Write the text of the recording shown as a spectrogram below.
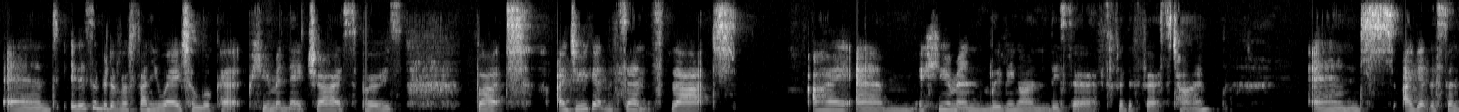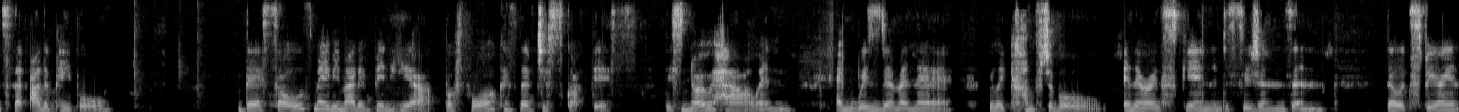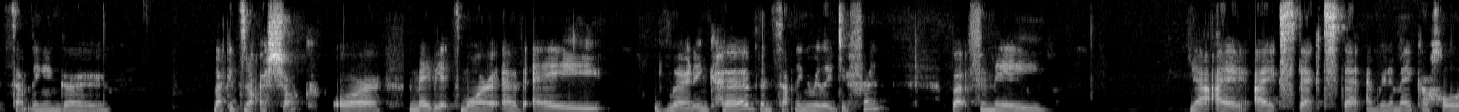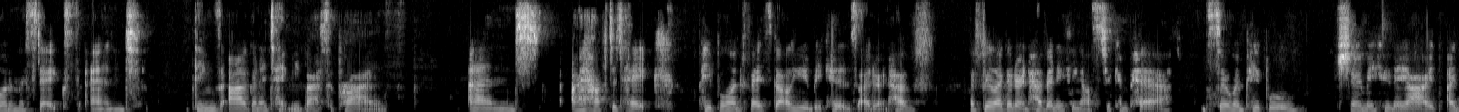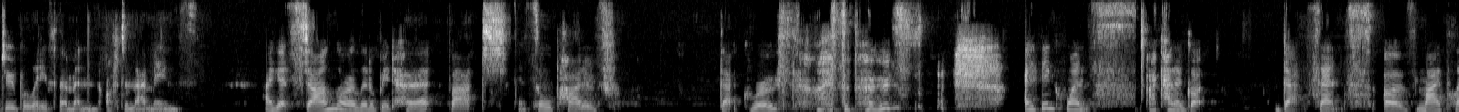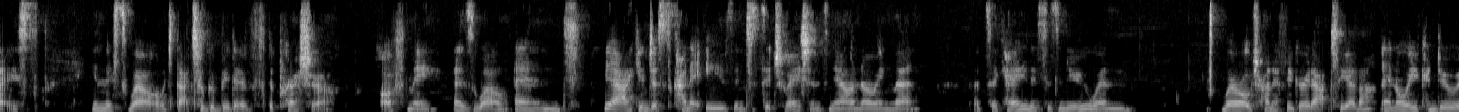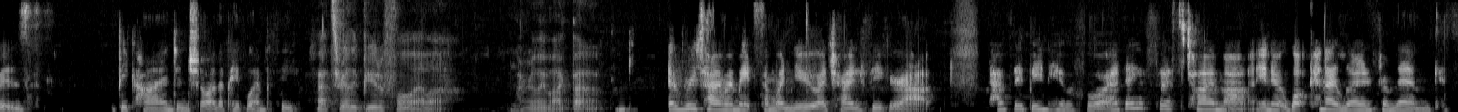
And it is a bit of a funny way to look at human nature, I suppose. But I do get the sense that I am a human living on this earth for the first time. And I get the sense that other people their souls maybe might have been here before because they've just got this this know-how and and wisdom and they're really comfortable in their own skin and decisions and they'll experience something and go like it's not a shock or maybe it's more of a learning curve than something really different. But for me yeah i i expect that i'm going to make a whole lot of mistakes and things are going to take me by surprise. And I have to take people on face value because I don't have, I feel like I don't have anything else to compare. So when people show me who they are, I, I do believe them. And often that means I get stung or a little bit hurt, but it's all part of that growth, I suppose. I think once I kind of got that sense of my place, in this world, that took a bit of the pressure off me as well. And yeah, I can just kind of ease into situations now knowing that that's okay, this is new and we're all trying to figure it out together. And all you can do is be kind and show other people empathy. That's really beautiful, Ella. I really like that. Every time I meet someone new, I try and figure out have they been here before? Are they a first timer? You know, what can I learn from them? Because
